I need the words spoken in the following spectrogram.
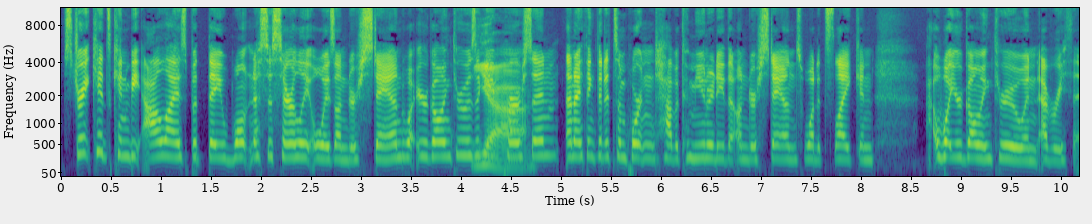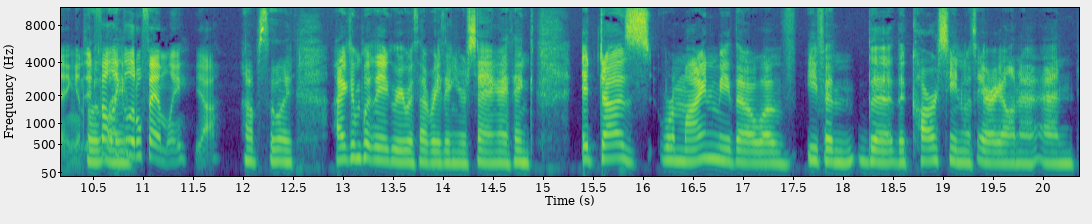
straight kids can be allies, but they won't necessarily always understand what you're going through as a yeah. gay person. And I think that it's important to have a community that understands what it's like and what you're going through and everything. And totally. it felt like a little family. Yeah. Absolutely. I completely agree with everything you're saying. I think it does remind me though of even the the car scene with Arianna and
